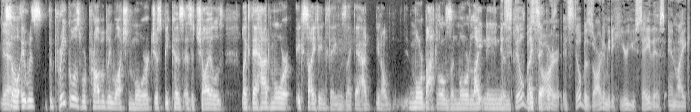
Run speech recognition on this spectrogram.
Yeah. So it was the prequels were probably watched more just because as a child, like they had more exciting things, like they had you know more battles and more lightning. it's and still bizarre. It's still bizarre to me to hear you say this and like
